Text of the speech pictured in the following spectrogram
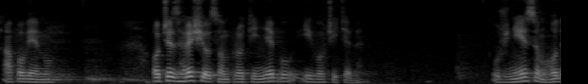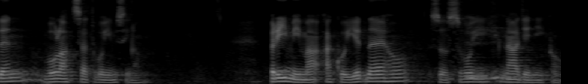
a poviem mu, Oče, zhrešil som proti nebu i voči Tebe. Už nie som hoden volať sa Tvojim synom. Príjmi ma ako jedného zo svojich nádeníkov.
